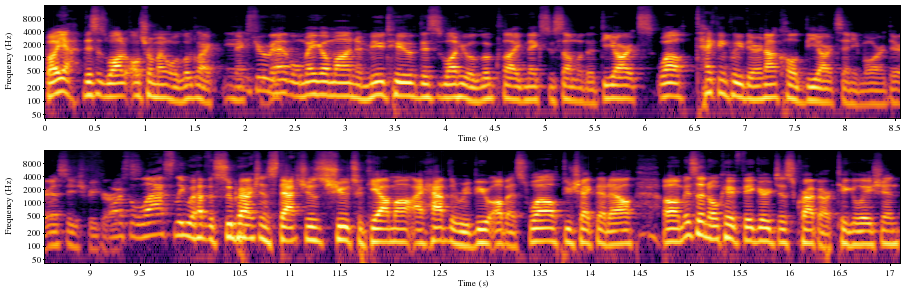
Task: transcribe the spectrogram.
But yeah, this is what Ultraman will look like and next here we have Omegamon and Mewtwo. This is what he will look like next to some of the D-Arts. Well, technically they're not called D-Arts anymore. They're SH Figuarts. Alright, so lastly we have the Super Action Statues Shu Tsukiyama. I have the review up as well. Do check that out. Um, it's an okay figure, just crap articulation.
